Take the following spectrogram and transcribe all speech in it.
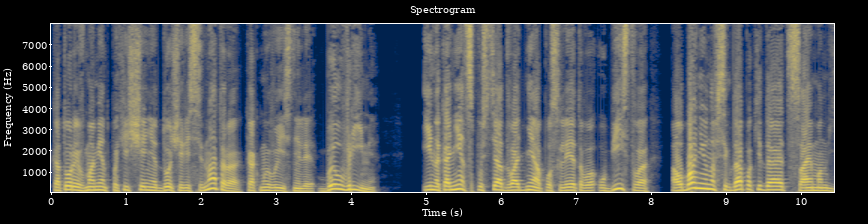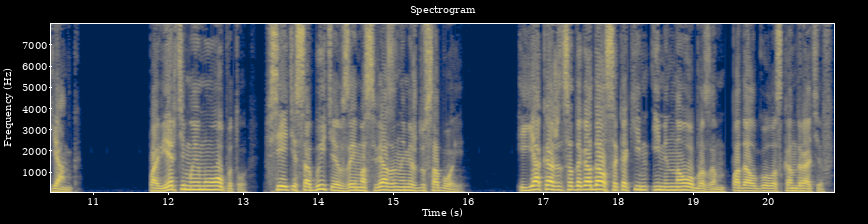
который в момент похищения дочери сенатора, как мы выяснили, был в Риме. И, наконец, спустя два дня после этого убийства Албанию навсегда покидает Саймон Янг. Поверьте моему опыту, все эти события взаимосвязаны между собой. И я, кажется, догадался, каким именно образом, подал голос Кондратьев.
